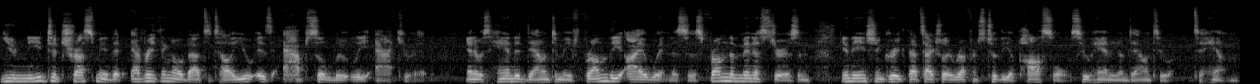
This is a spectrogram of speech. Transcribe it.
you need to trust me that everything I'm about to tell you is absolutely accurate. And it was handed down to me from the eyewitnesses, from the ministers. And in the ancient Greek, that's actually a reference to the apostles who handed them down to, to him.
